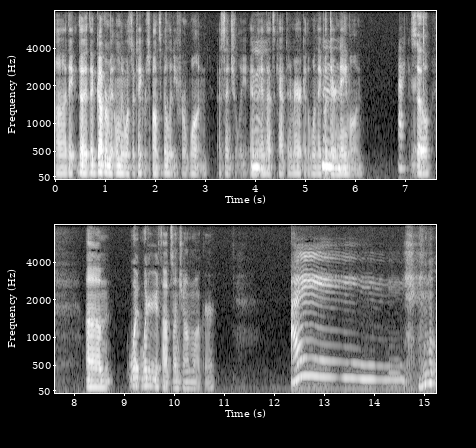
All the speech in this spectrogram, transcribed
Uh, they the, the government only wants to take responsibility for one essentially, and Mm. and that's Captain America, the one they put their Hmm. name on. Accurate. So, um, what what are your thoughts on John Walker? I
